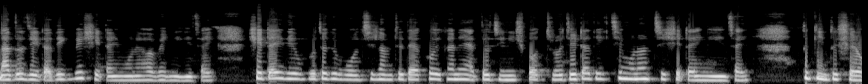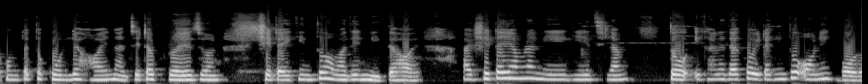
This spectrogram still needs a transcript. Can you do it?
না তো যেটা দেখবে সেটাই মনে হবে নিয়ে যাই। সেটাই দেবব্রতকে বলছিলাম যে, দেখো, এখানে এত জিনিসপত্র, যেটা দেখছি মনে হচ্ছে সেটাই নিয়ে যাই। তো কিন্তু সেরকমটা তো করলে হয় না, যেটা প্রয়োজন সেটাই কিন্তু আমাদের নিতে হয়। আর সেটাই আমরা নিয়ে গিয়েছিলাম। তো এখানে দেখো এটা কিন্তু অনেক বড়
